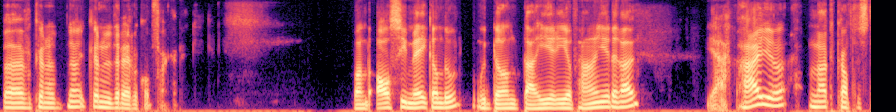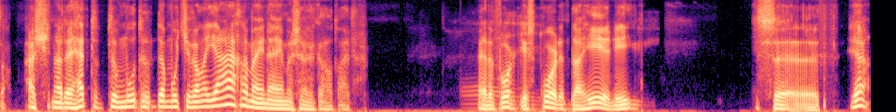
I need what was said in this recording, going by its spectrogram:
uh, we kunnen, nee, kunnen het redelijk opvangen. Want als hij mee kan doen, moet dan Tahiri of Haanje eruit? Ja, Haaien laat katten staan. als je naar de herten toe moet, dan moet je wel een jager meenemen, zeg ik altijd. En de vorige keer scoorde Tahiri. Dus eh Ja.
